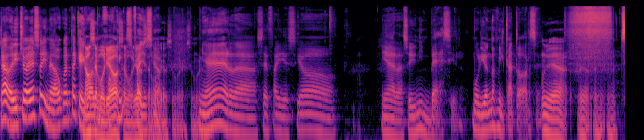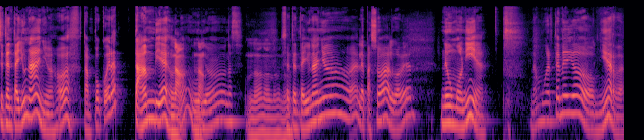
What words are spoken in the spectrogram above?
claro, he dicho eso y me he dado cuenta que. No, se murió, se murió, se murió, se murió, se murió. Mierda, se falleció. Mierda, soy un imbécil. Murió en 2014. 71 años. Oh, tampoco era tan viejo, ¿no? Murió, no. sé. No, no, no, 71 años, eh, le pasó algo, a ver. Neumonía. Una muerte medio mierda.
